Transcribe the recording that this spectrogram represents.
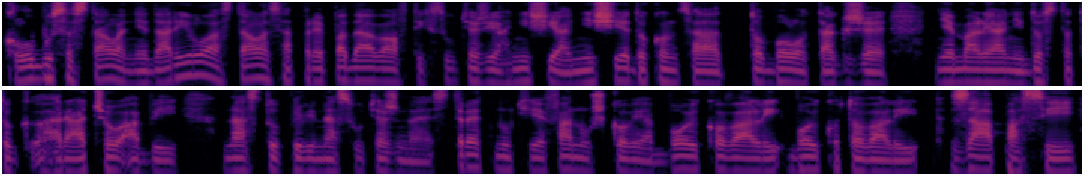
klubu sa stále nedarilo a stále sa prepadával v tých súťažiach nižšie a nižšie, dokonca to bolo tak, že nemali ani dostatok hráčov, aby nastúpili na súťažné stretnutie, fanúškovia bojkovali, bojkotovali zápasy.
